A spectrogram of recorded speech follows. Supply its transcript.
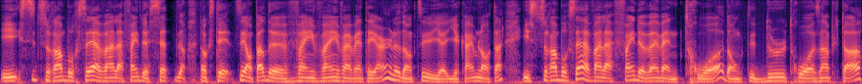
Et si tu remboursais avant la fin de cette... Donc, c'était, tu sais, on parle de 2020, 2021, là, donc, tu sais, il y, y a quand même longtemps. Et si tu remboursais avant la fin de 2023, donc sais, deux, trois ans plus tard,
